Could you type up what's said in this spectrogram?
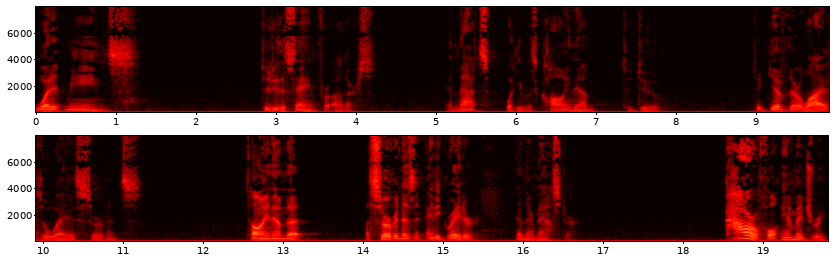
what it means to do the same for others. And that's what he was calling them to do. To give their lives away as servants. Telling them that a servant isn't any greater than their master. Powerful imagery.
